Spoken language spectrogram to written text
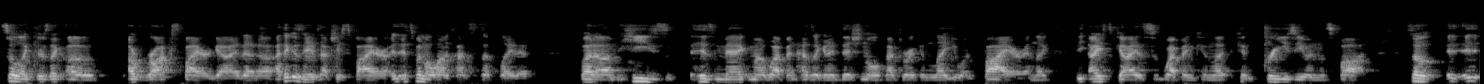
So like there's like a a rock spire guy that uh, I think his name's actually Spire. It's been a long time since I've played it. But um, he's his magma weapon has like an additional effect where it can light you on fire, and like the ice guy's weapon can let can freeze you in the spot. So it,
